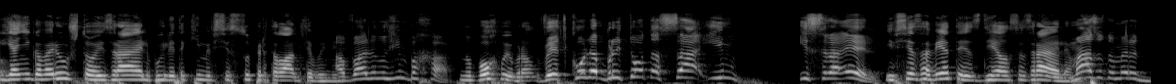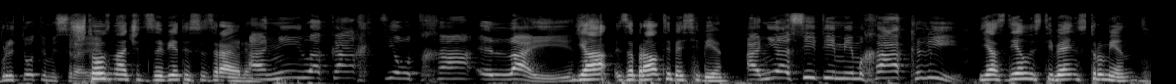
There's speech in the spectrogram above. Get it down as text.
Я не говорю, что Израиль были такими все супер талантливыми. Но Бог выбрал. Израиль. И все заветы сделал с Израилем. Что значит заветы с Израилем? Я забрал тебя себе. Я сделал из тебя инструмент.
